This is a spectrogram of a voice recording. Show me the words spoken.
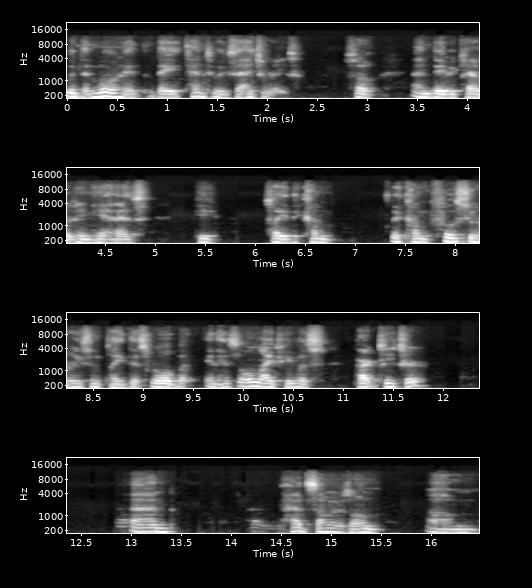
with the moon, it, they tend to exaggerate. So, and David Carradine, he has, he played the Kung, the Kung Fu series and played this role, but in his own life, he was part teacher and had some of his own. Um,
